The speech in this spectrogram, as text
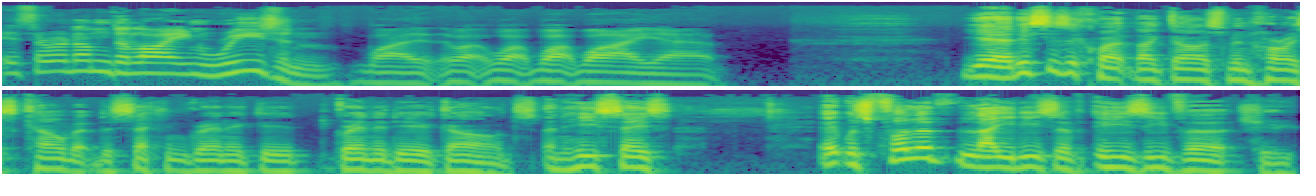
is there an underlying reason why why why? Uh, yeah, this is a quote by Guardsman Horace Calvert, the 2nd Grenadier, Grenadier Guards, and he says, It was full of ladies of easy virtue.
